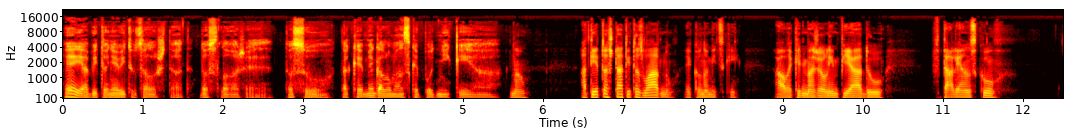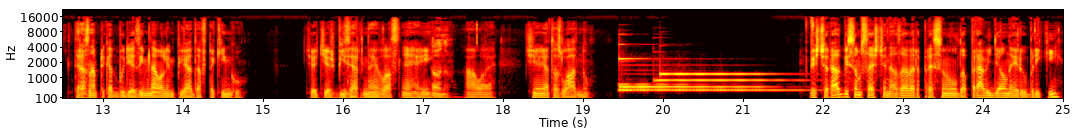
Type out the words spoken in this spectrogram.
Hej, aby to nevytúcalo štát. Doslova, že to sú také megalomanské podniky. A... No. A tieto štáty to zvládnu ekonomicky. Ale keď máš olympiádu v Taliansku, teraz napríklad bude zimná olympiáda v Pekingu, čo je tiež bizarné vlastne, hej. Áno. Ale Číňania to zvládnu. Vieš čo, rád by som sa ešte na záver presunul do pravidelnej rubriky.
